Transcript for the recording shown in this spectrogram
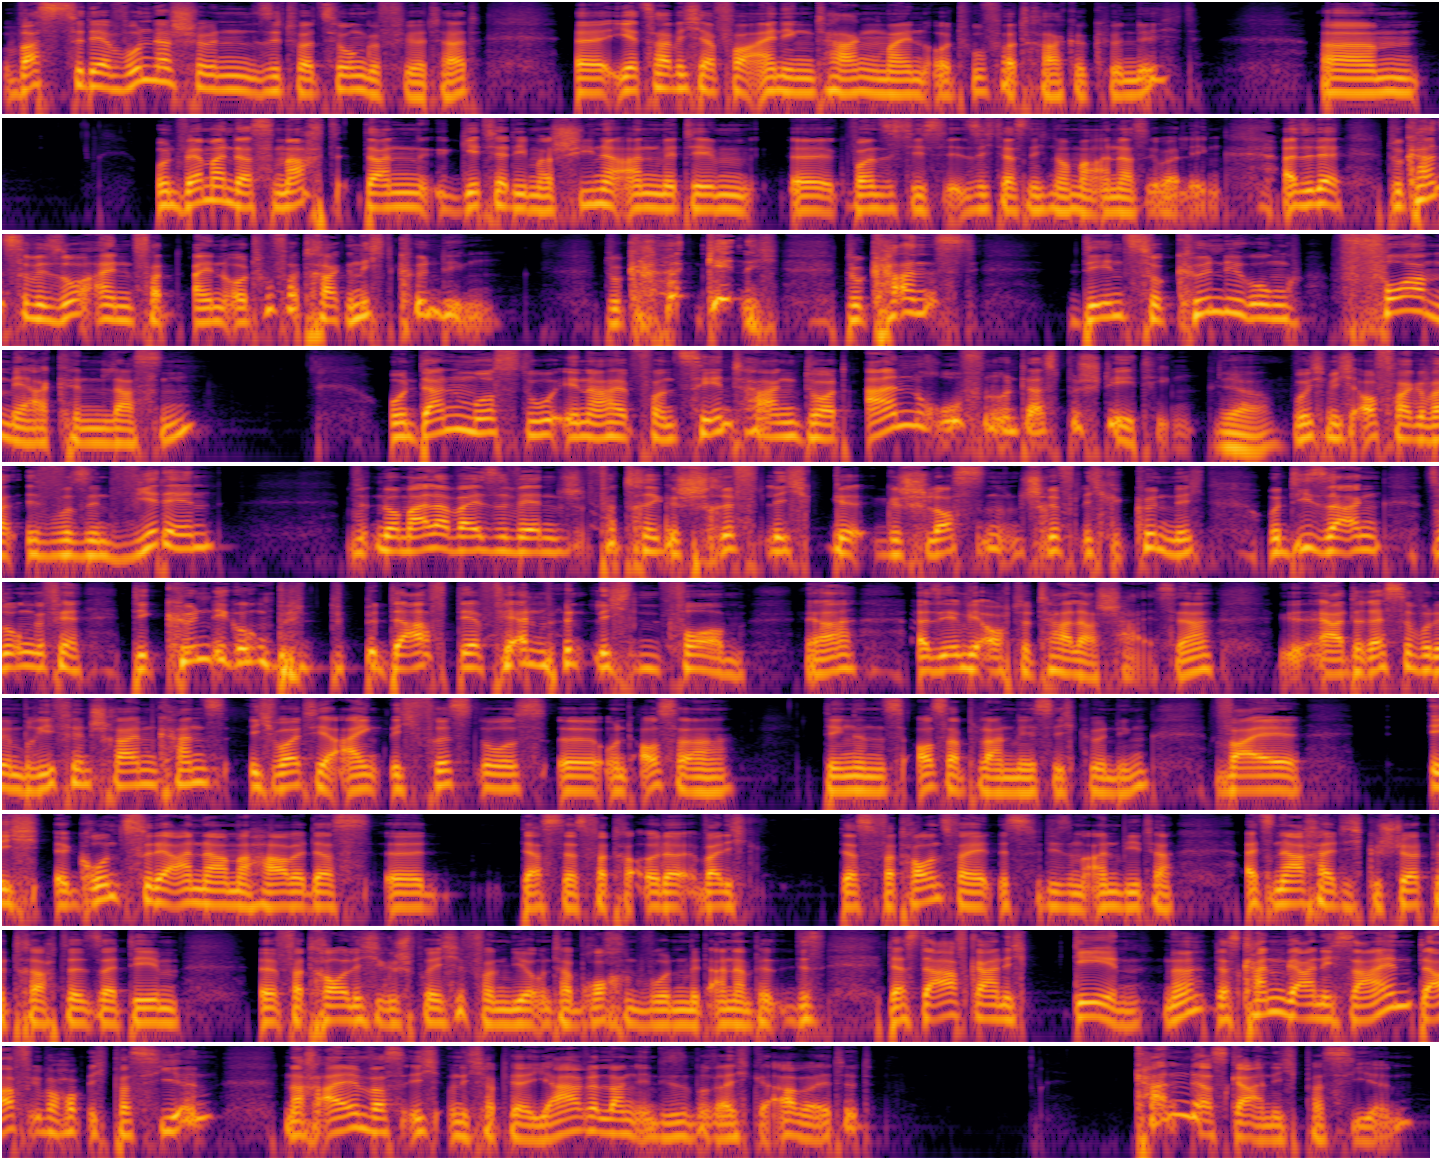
Was zu der wunderschönen Situation geführt hat, äh, jetzt habe ich ja vor einigen Tagen meinen O2-Vertrag gekündigt. Ähm, Und wenn man das macht, dann geht ja die Maschine an mit dem, äh, wollen sich, die, sich das nicht nochmal anders überlegen. Also der, du kannst sowieso einen, einen O2-Vertrag nicht kündigen. Du kann, geht nicht. Du kannst den zur Kündigung vormerken lassen und dann musst du innerhalb von zehn Tagen dort anrufen und das bestätigen. Ja. Wo ich mich auch frage, was, wo sind wir denn? Normalerweise werden Verträge schriftlich ge geschlossen und schriftlich gekündigt und die sagen so ungefähr, die Kündigung be bedarf der fernmündlichen Form. Ja, also irgendwie auch totaler Scheiß. Ja, Adresse, wo du einen Brief hinschreiben kannst. Ich wollte ja eigentlich fristlos äh, und außer Dingens außerplanmäßig kündigen, weil ich äh, Grund zu der Annahme habe, dass äh, dass das Vertra oder weil ich das Vertrauensverhältnis zu diesem Anbieter als nachhaltig gestört betrachte, seitdem äh, vertrauliche Gespräche von mir unterbrochen wurden mit anderen Personen. Das, das darf gar nicht gehen, ne? Das kann gar nicht sein, darf überhaupt nicht passieren. Nach allem, was ich, und ich habe ja jahrelang in diesem Bereich gearbeitet, kann das gar nicht passieren.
